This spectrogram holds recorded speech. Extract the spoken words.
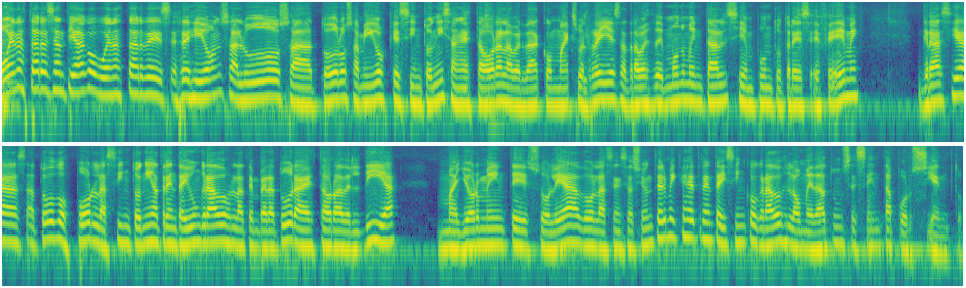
Buenas tardes Santiago, buenas tardes región, saludos a todos los amigos que sintonizan a esta hora, la verdad, con Maxwell Reyes a través de Monumental 100.3 FM. Gracias a todos por la sintonía, 31 grados la temperatura a esta hora del día, mayormente soleado, la sensación térmica es de 35 grados, la humedad un 60%.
